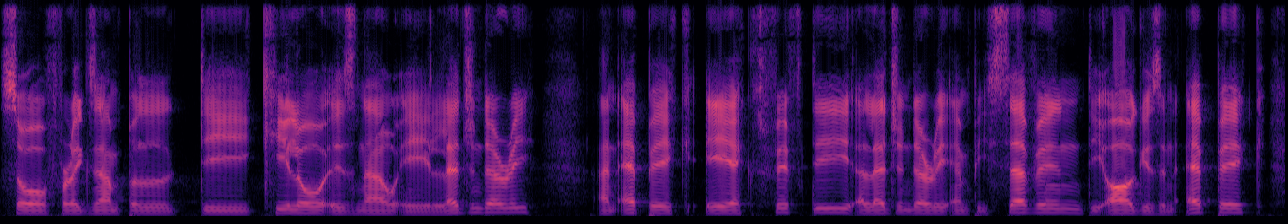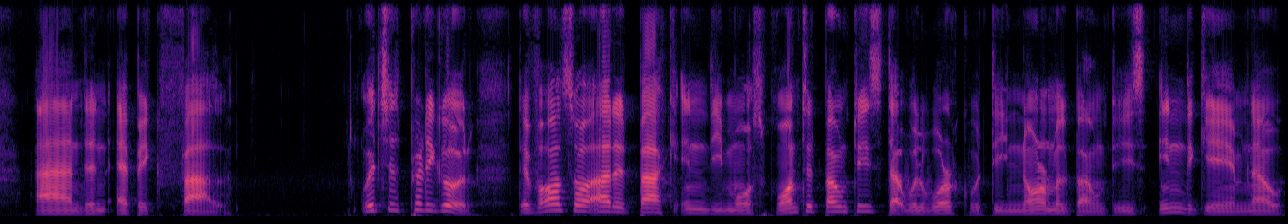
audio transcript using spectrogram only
So for example, the Kilo is now a legendary, an epic AX50, a legendary MP7, the AUG is an epic, and an epic FAL which is pretty good. They've also added back in the most wanted bounties that will work with the normal bounties in the game now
